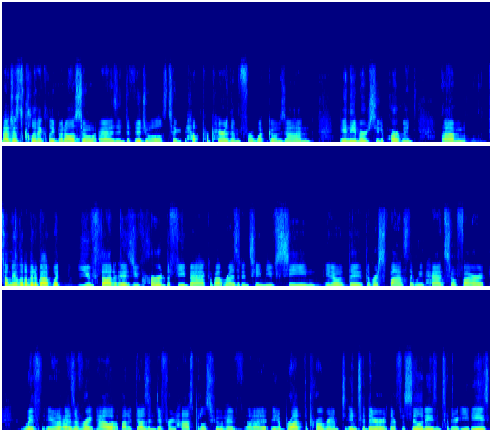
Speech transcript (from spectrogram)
not just clinically, but also as individuals to help prepare them for what goes on in the emergency department. Um, tell me a little bit about what you've thought as you've heard the feedback about residency and you've seen, you know, the, the response that we've had so far with you know as of right now about a dozen different hospitals who have uh, you know brought the program into their their facilities into their eds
